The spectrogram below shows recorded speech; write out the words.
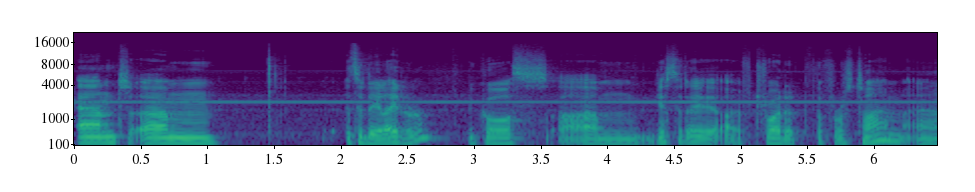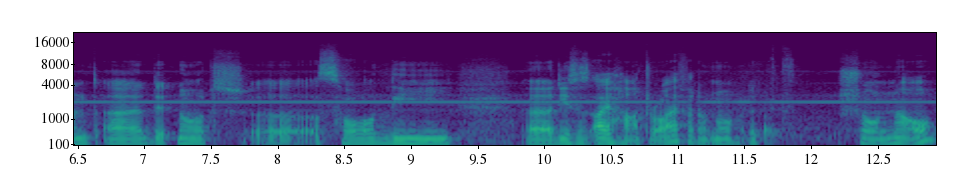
And um, it's a day later because um, yesterday I've tried it the first time and I did not uh, saw the uh, DSSI hard drive. I don't know if it's shown now.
